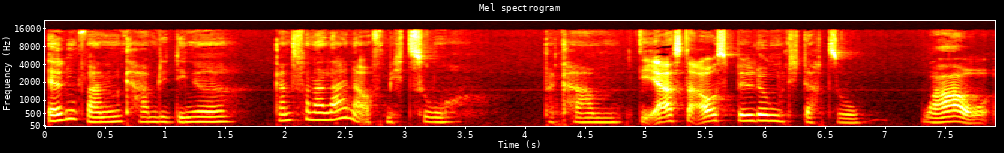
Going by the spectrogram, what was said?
irgendwann kamen die Dinge ganz von alleine auf mich zu. Dann kam die erste Ausbildung und ich dachte so, wow.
